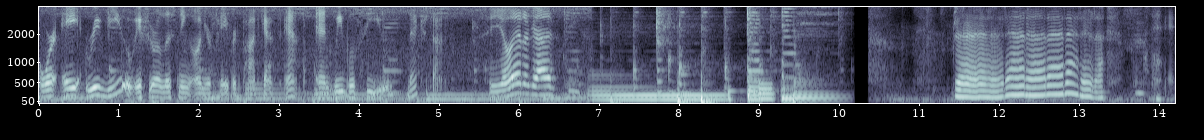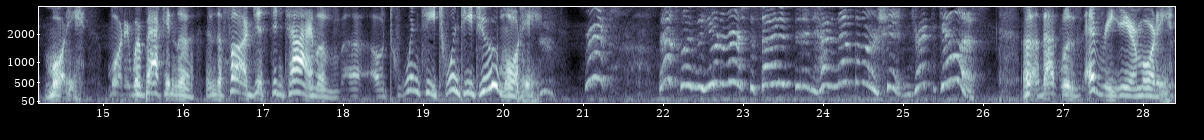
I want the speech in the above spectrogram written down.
or a review if you're listening on your favorite podcast app. And we will see you next time. See you later, guys. Peace. Morty, Morty, we're back in the in the far distant time of uh, of 2022, Morty. Rick, that's when the universe decided it had enough of our shit and tried to kill us. Uh, that was every year, Morty.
